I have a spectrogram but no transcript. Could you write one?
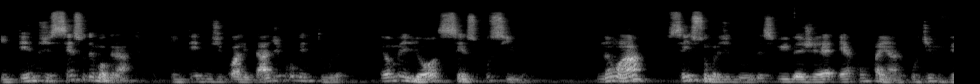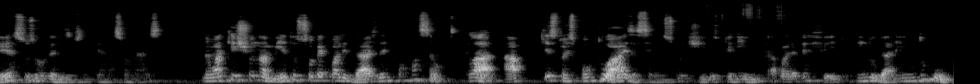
Em termos de censo demográfico, em termos de qualidade de cobertura, é o melhor censo possível. Não há, sem sombra de dúvidas, o IBGE é acompanhado por diversos organismos internacionais não há questionamento sobre a qualidade da informação. Claro, há questões pontuais a serem discutidas, porque nenhum trabalho é perfeito em lugar nenhum do mundo.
